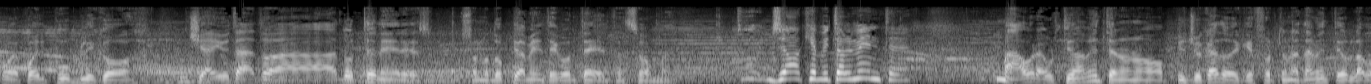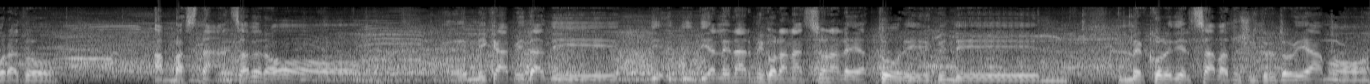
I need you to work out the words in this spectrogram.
come, poi il pubblico ci ha aiutato ad ottenere sono doppiamente contento insomma. Tu giochi abitualmente? Ma ora ultimamente non ho più giocato perché fortunatamente ho lavorato abbastanza, però eh, mi capita di, di, di, allenarmi con la nazionale attori, quindi mm, il mercoledì e il sabato ci ritroviamo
